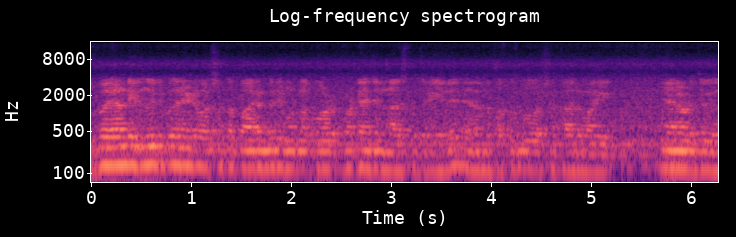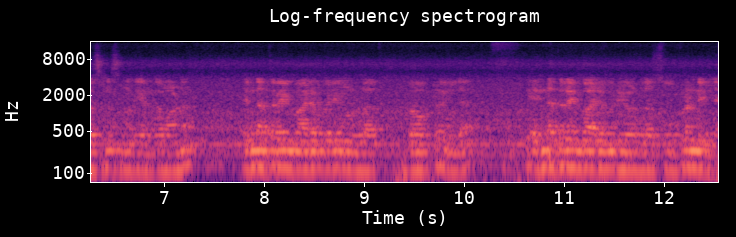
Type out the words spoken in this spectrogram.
ഇപ്പോൾ ഏതാണ്ട് ഇരുന്നൂറ്റി പതിനേഴ് വർഷത്തെ പാരമ്പര്യമുള്ള കോട്ടയം ജനറൽ ആശുപത്രിയിൽ ഏതാണ്ട് പത്തൊമ്പത് വർഷക്കാലമായി ഞാൻ അവിടുത്തെ വികസന സമിതി അംഗമാണ്. എന്റെ അത്രയും പാരമ്പര്യമുള്ള ഡോക്ടറില്ല എന്റെ അത്രയും പാരമ്പര്യമുള്ള സൂപ്രണ്ടില്ല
